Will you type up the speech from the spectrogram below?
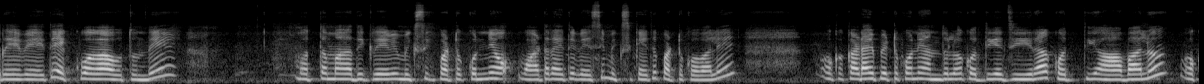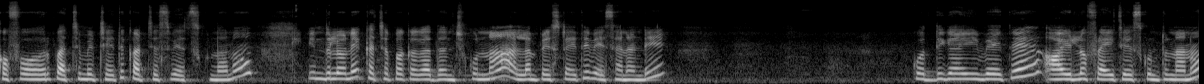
గ్రేవీ అయితే ఎక్కువగా అవుతుంది. మొత్తం అది గ్రేవీ మిక్సీకి పట్టు కొన్ని వాటర్ అయితే వేసి మిక్సీకి అయితే పట్టుకోవాలి. ఒక కడాయి పెట్టుకొని అందులో కొద్దిగా జీరా కొద్దిగా ఆవాలు ఒక ఫోర్ పచ్చిమిర్చి అయితే కట్ చేసి వేసుకున్నాను. ఇందులోనే కచ్చపక్కగా దంచుకున్న అల్లం పేస్ట్ అయితే వేసానండి. కొద్దిగా ఇవైతే ఆయిల్లో ఫ్రై చేసుకుంటున్నాను.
